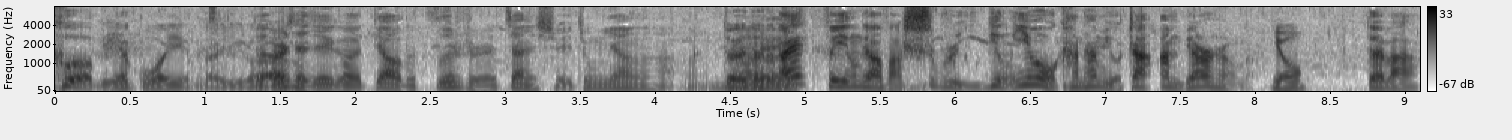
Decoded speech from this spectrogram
特别过瘾的一个，对，而且这个钓的姿势站水中央哈，对对对，哎，飞鹰钓法是不是一定？因为我看他们有站岸边上的，有。对吧？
